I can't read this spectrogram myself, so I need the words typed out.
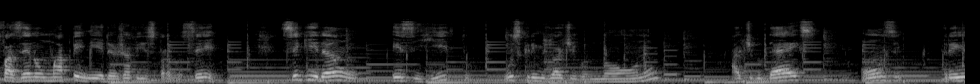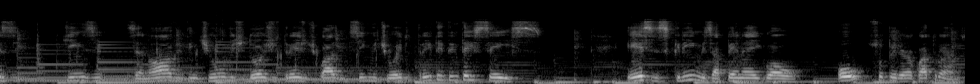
fazendo uma peneira, eu já fiz isso para você, seguirão esse rito os crimes do artigo 9, artigo 10, 11, 13, 15, 19, 21, 22, 23, 24, 25, 28, 30 e 36. Esses crimes a pena é igual ou superior a 4 anos.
